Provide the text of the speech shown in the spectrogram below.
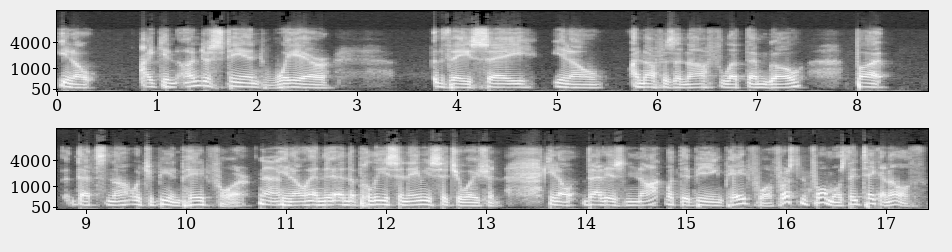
you know i can understand where they say you know enough is enough, let them go. But that's not what you're being paid for. No. You know, and the, and the police in Amy's situation, you know, that is not what they're being paid for. First and foremost, they take an oath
